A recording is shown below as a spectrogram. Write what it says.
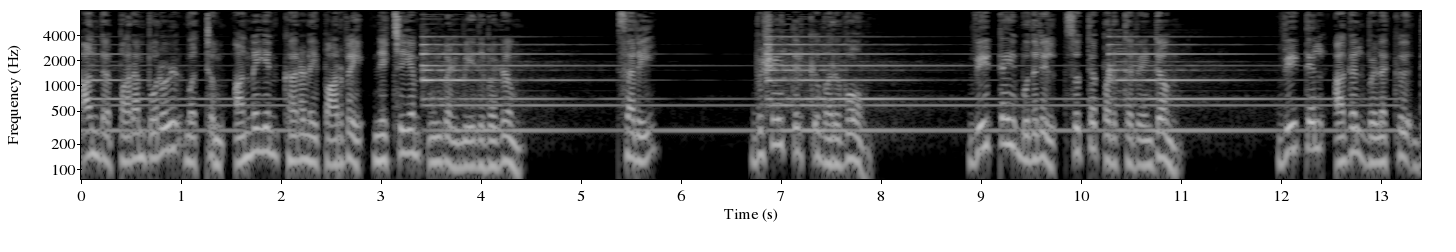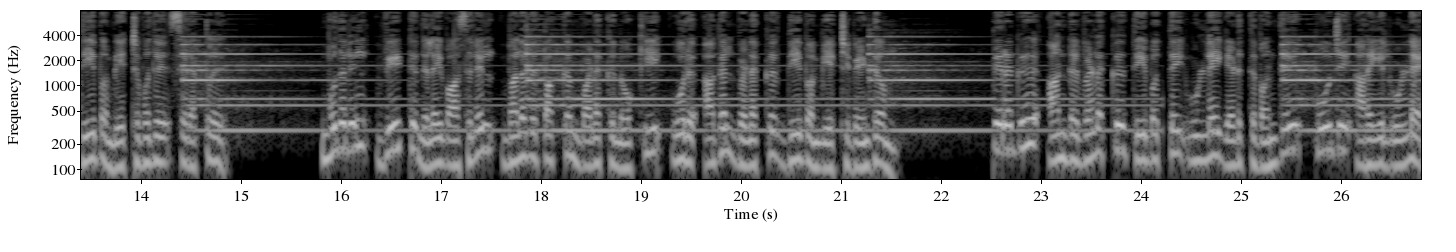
அந்த பரம்பொருள் மற்றும் அன்னையின் கருணை பார்வை நிச்சயம் உங்கள் மீது விழும். சரி விஷயத்திற்கு வருவோம். வீட்டை முதலில் சுத்தப்படுத்த வேண்டும். வீட்டில் அகல் விளக்கு தீபம் ஏற்றுவது சிறப்பு. முதலில் வீட்டு நிலைவாசலில் வலது பக்கம் வடக்கு நோக்கி ஒரு அகல் விளக்கு தீபம் ஏற்றி வேண்டும். பிறகு அந்த விளக்கு தீபத்தை உள்ளே எடுத்து வந்து பூஜை அறையில் உள்ள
